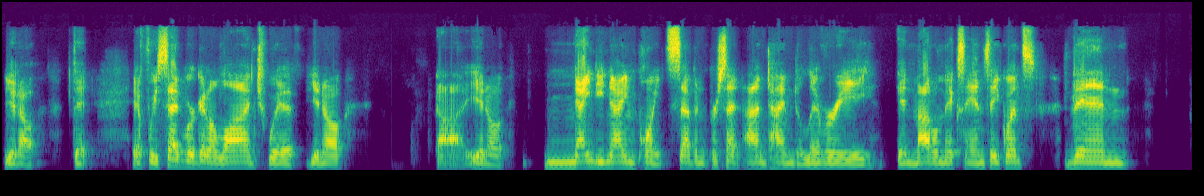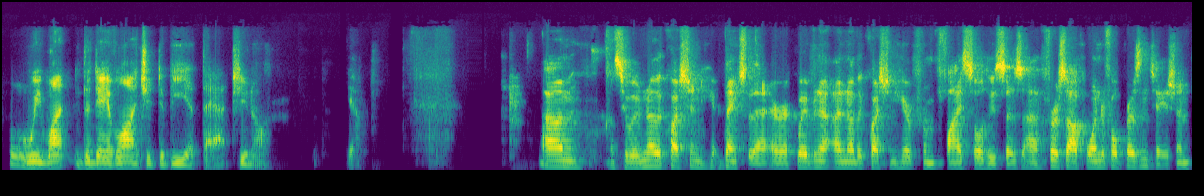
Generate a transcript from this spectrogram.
you know that if we said we're going to launch with you know uh, you know 99.7% on time delivery in model mix and sequence then we want the day of launch it to be at that you know um, let's see. We have another question here. Thanks for that, Eric. We have another question here from Faisal who says, uh, first off, wonderful presentation.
